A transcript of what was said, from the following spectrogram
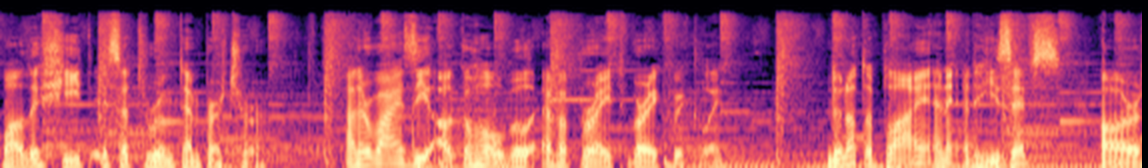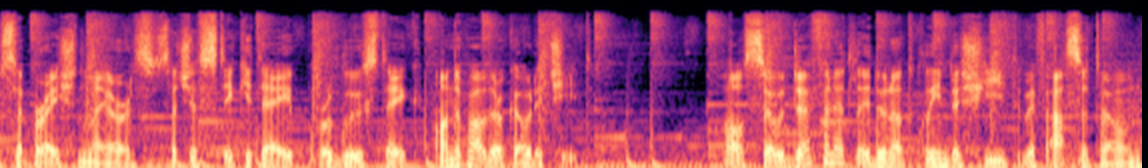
while the sheet is at room temperature, otherwise the alcohol will evaporate very quickly. Do not apply any adhesives or separation layers such as sticky tape or glue stick on the powder coated sheet. Also, definitely do not clean the sheet with acetone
